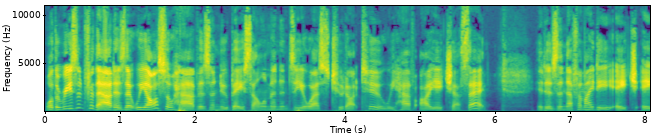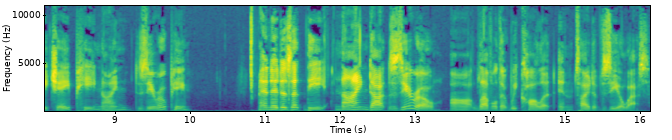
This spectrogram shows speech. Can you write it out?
Well, the reason for that is that we also have as a new base element in ZOS 2.2, we have IHSA. It is an FMID HHAP90P, and it is at the 9.0 uh, level that we call it inside of ZOS.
